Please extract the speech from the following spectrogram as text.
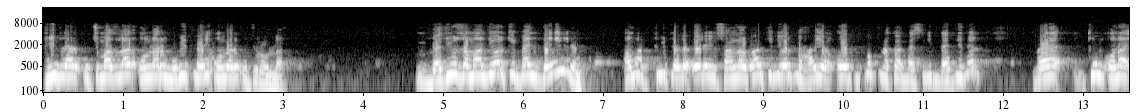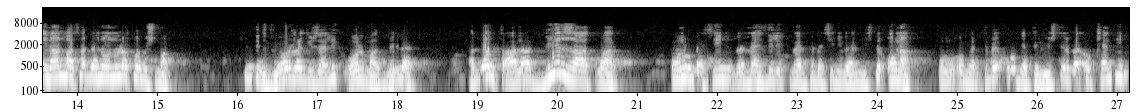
Pirler uçmazlar, onların muritleri onları uçururlar. Bediüzzaman diyor ki ben değilim. Ama Türkiye'de öyle insanlar var ki diyor ki hayır o mutlaka Mesih Mehdi'dir ve kim ona inanmazsa ben onunla konuşmam. Şimdi zorla güzellik olmaz beyler. allah Teala bir zat var Onu Mesih ve Mehdilik mertebesini vermiştir ona. Onu o mertebe o getirmiştir ve o kendi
